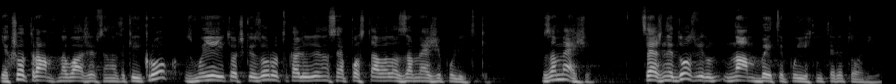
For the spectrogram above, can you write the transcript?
Якщо Трамп наважився на такий крок, з моєї точки зору, така людина себе поставила за межі політики. За межі. Це ж не дозвіл нам бити по їхній території.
